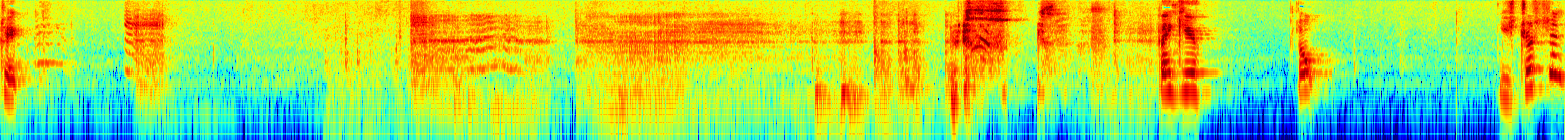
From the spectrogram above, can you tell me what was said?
Trick. Thank you. Oh. You stretching?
